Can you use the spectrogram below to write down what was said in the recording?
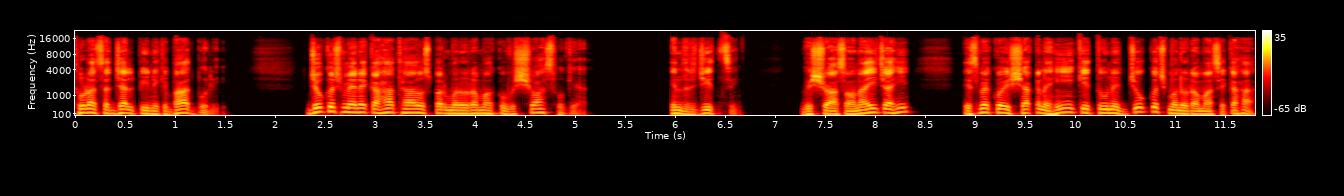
थोड़ा सा जल पीने के बाद बोली, जो कुछ मैंने कहा था उस पर मनोरमा को विश्वास हो गया। इंद्रजीत सिंह, विश्वास होना ही चाहिए। इसमें कोई शक नहीं कि तूने जो कुछ मनोरमा से कहा,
